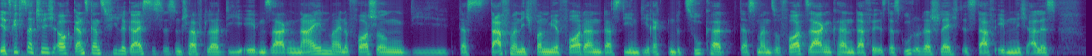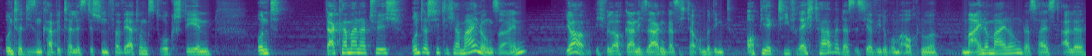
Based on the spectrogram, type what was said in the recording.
Jetzt gibt es natürlich auch ganz, ganz viele Geisteswissenschaftler, die eben sagen, nein, meine Forschung, die, das darf man nicht von mir fordern, dass die einen direkten Bezug hat, dass man sofort sagen kann, dafür ist das gut oder schlecht. Es darf eben nicht alles unter diesem kapitalistischen Verwertungsdruck stehen. Und da kann man natürlich unterschiedlicher Meinung sein. Ja, ich will auch gar nicht sagen, dass ich da unbedingt objektiv recht habe. Das ist ja wiederum auch nur meine Meinung. Das heißt, alle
